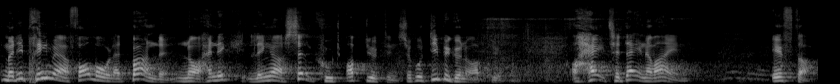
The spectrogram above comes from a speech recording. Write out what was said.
med det primære formål, at børnene, når han ikke længere selv kunne opdyrke den, så kunne de begynde at opdyrke den. Og have til dagen af vejen, efter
